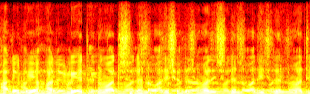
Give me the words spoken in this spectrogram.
हाली लुया हाले लुया धन्यवाद धन्यवाद धन्यवाद धन्यवाद धन्यवाद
